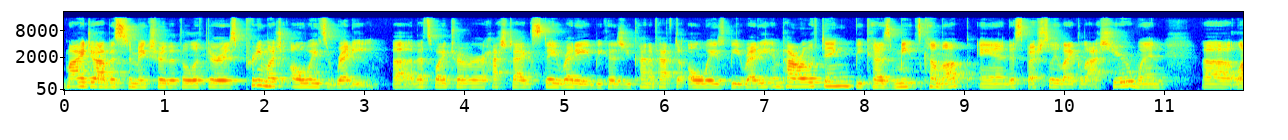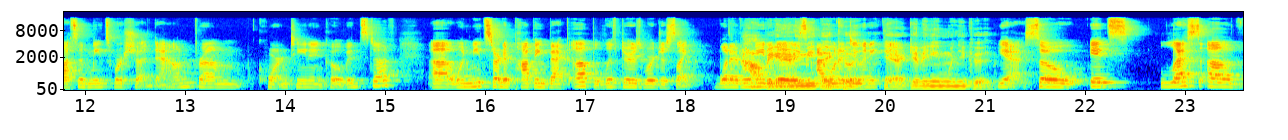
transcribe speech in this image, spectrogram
my job is to make sure that the lifter is pretty much always ready. Uh, that's why Trevor hashtag stay ready because you kind of have to always be ready in powerlifting because meets come up, and especially like last year when uh, lots of meets were shut down from quarantine and COVID stuff. Uh, when meat started popping back up, lifters were just like, whatever Hopping in it is, I want to do anything. Yeah, getting in when you could. Yeah, so it's less of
